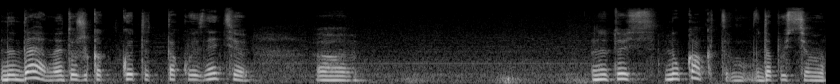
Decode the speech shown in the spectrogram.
ну да, но это уже какой-то такой, знаете, а, ну то есть, ну как то допустим,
